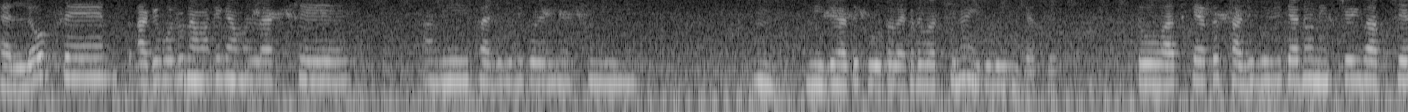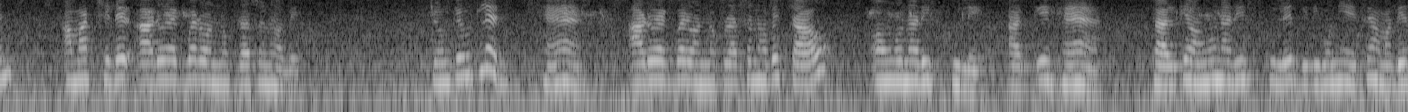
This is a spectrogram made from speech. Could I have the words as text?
হ্যালো ফ্রেন্ডস আগে বলুন, আমাকে কেমন লাগছে? আমি সাজুগুজি করে নিয়েছি হুম, নিজে হাতে পুরোটা দেখাতে পারছি না, এইটুকুই ঠিক আছে। তো আজকে এত সাজুগুজি কেন নিশ্চয়ই ভাবছেন? আমার ছেলের আরও একবার অন্নপ্রাশন হবে। চমকে উঠলেন? হ্যাঁ আরও একবার অন্নপ্রাশন হবে তাও অঙ্গনারী স্কুলে। আগে হ্যাঁ কালকে অঙ্গনারী স্কুলে দিদিমণি এসে আমাদের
